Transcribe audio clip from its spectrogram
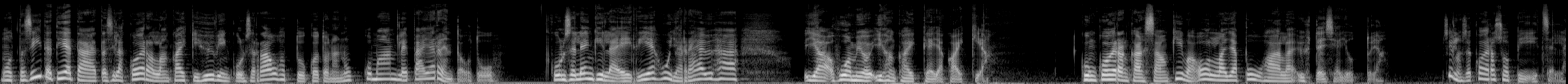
mutta siitä tietää, että sillä koiralla on kaikki hyvin, kun se rauhoittuu kotona nukkumaan, lepää ja rentoutuu. Kun se lenkillä ei riehu ja räyhää ja huomioi ihan kaikkea ja kaikkia. Kun koiran kanssa on kiva olla ja puuhailla yhteisiä juttuja. Silloin se koira sopii itselle.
